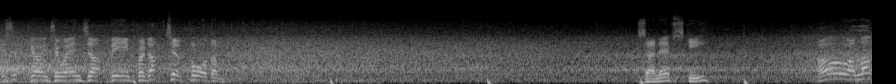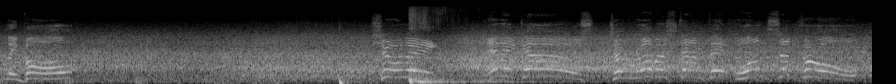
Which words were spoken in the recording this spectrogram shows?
Is it going to end up being productive for them? Zalewski. Oh, a lovely ball. Surely, in it goes to rubber stamp it once and for all.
